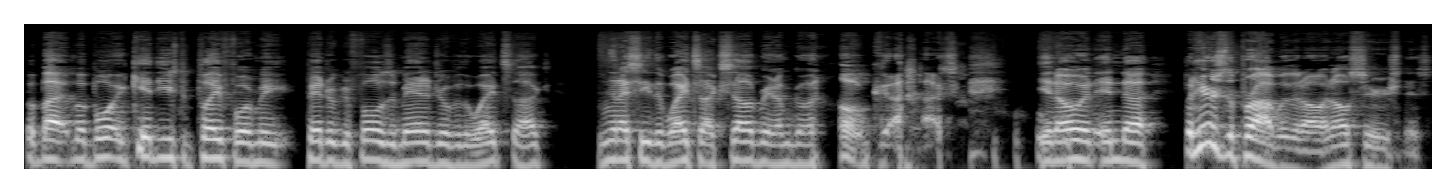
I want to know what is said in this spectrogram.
But my, my boy kid used to play for me. Pedro Grifol is a manager over the White Sox. And then I see the White Sox celebrate. I'm going, oh gosh, you know. And, and uh, but here's the problem with it all. In all seriousness,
